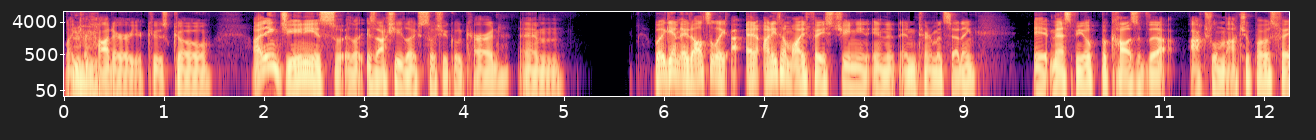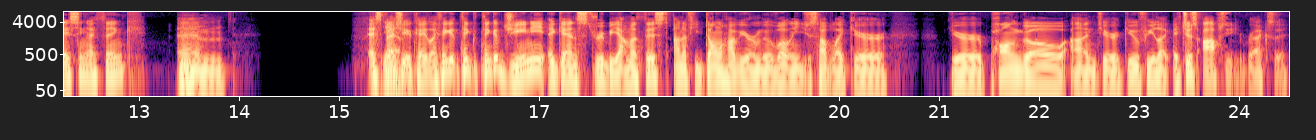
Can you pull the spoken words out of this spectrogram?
like mm-hmm. your Hatter, your Kuzco. I think Genie is is actually like such a good card. Um, but again, it also like anytime I face Genie in in, tournament setting, it messed me up because of the actual matchup I was facing. I think. Mm-hmm. Um, Especially yeah. okay, like think think think of Genie against Ruby Amethyst, and if you don't have your removal and you just have like your your Pongo and your Goofy, like it just absolutely wrecks it.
